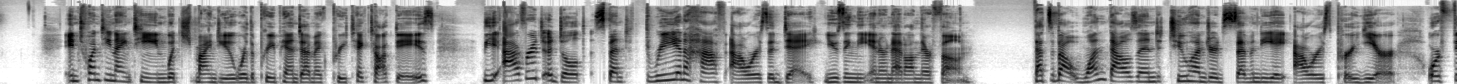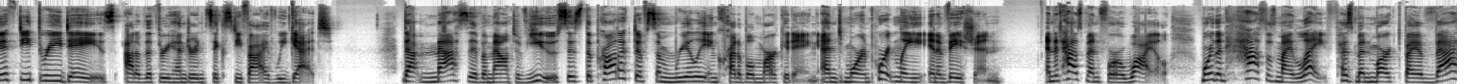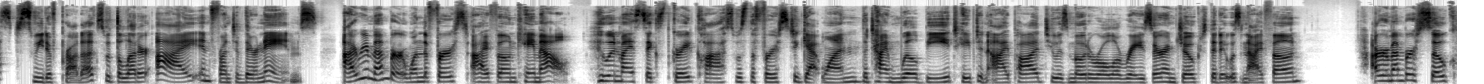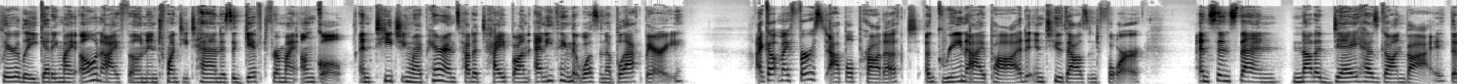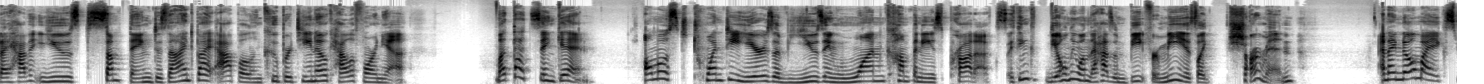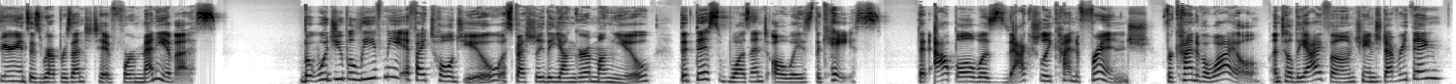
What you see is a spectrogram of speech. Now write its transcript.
In 2019, which, mind you, were the pre pandemic, pre TikTok days, the average adult spent three and a half hours a day using the internet on their phone. That's about 1,278 hours per year, or 53 days out of the 365 we get that massive amount of use is the product of some really incredible marketing and, more importantly, innovation. And it has been for a while. More than half of my life has been marked by a vast suite of products with the letter I in front of their names. I remember when the first iPhone came out. Who in my sixth grade class was the first to get one? The time Will B taped an iPod to his Motorola Razr and joked that it was an iPhone? I remember so clearly getting my own iPhone in 2010 as a gift from my uncle and teaching my parents how to type on anything that wasn't a Blackberry. I got my first Apple product, a green iPod, in 2004. And since then, not a day has gone by that I haven't used something designed by Apple in Cupertino, California. Let that sink in. Almost 20 years of using one company's products. I think the only one that hasn't beat for me is like Charmin. And I know my experience is representative for many of us. But would you believe me if I told you, especially the younger among you, that this wasn't always the case? That Apple was actually kind of fringe for kind of a while until the iPhone changed everything?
